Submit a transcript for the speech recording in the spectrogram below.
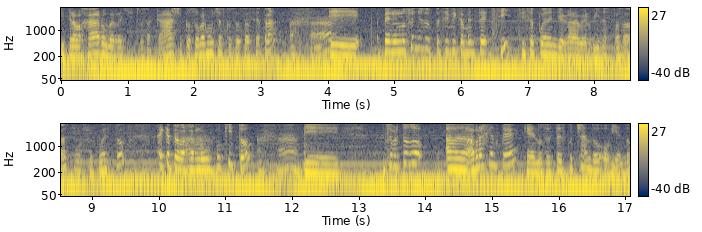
y trabajar o ver registros akáshicos o ver muchas cosas hacia atrás. Ajá. Eh, pero en los sueños específicamente sí, sí se pueden llegar a ver vidas pasadas, por supuesto. Hay que trabajarlo un poquito. Ajá. Eh, sobre todo, ah, habrá gente que nos está escuchando o viendo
